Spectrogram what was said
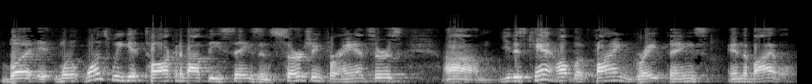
But it, when, once we get talking about these things and searching for answers, um, you just can't help but find great things in the Bible.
